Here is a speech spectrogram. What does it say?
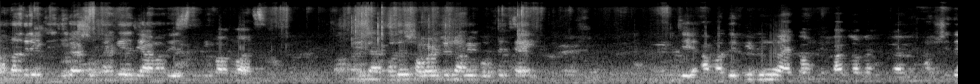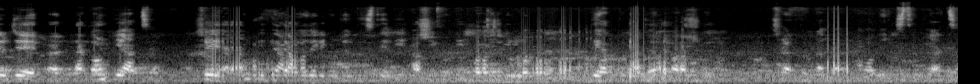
আপনাদের একটি জিজ্ঞাসা থাকে যে আমাদের স্থিতি কত আছে? এটা সবার জন্য আমি বলতে চাই যে আমাদের বিভিন্ন অ্যাকাউন্টে বাংলা ব্যাংক মসজিদের যে অ্যাকাউন্টটি আছে, সেই অ্যাকাউন্টটিতে আমাদের এই পর্যন্ত স্থিতি আশি কোটি পঁচাত্তর লক্ষ তিয়াত্তর হাজার ছিয়াত্তর টাকা আমাদের স্থিতি আছে।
